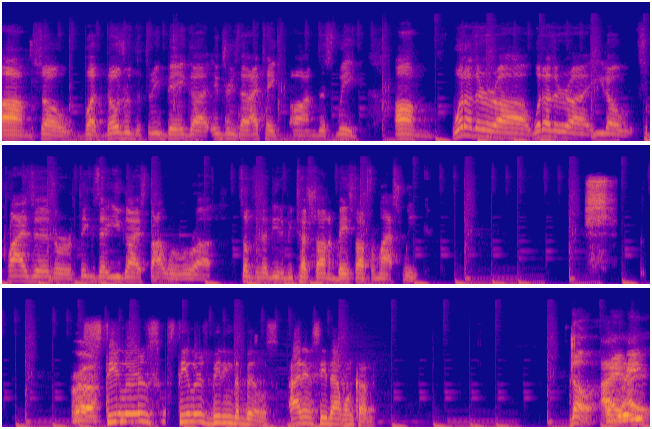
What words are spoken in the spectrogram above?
Um, so, but those are the three big uh, injuries that I take on this week. Um, what other, uh, what other, uh, you know, surprises or things that you guys thought were uh, something that needed to be touched on and based off from last week? Bruh. Steelers, Steelers beating the Bills. I didn't see that one coming. No, I, I,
